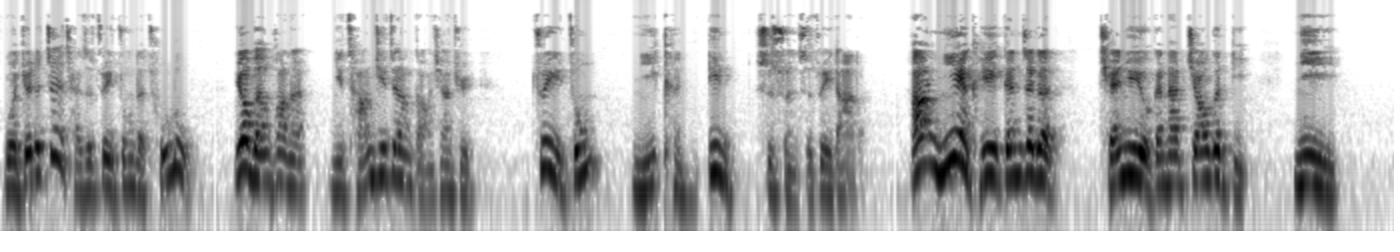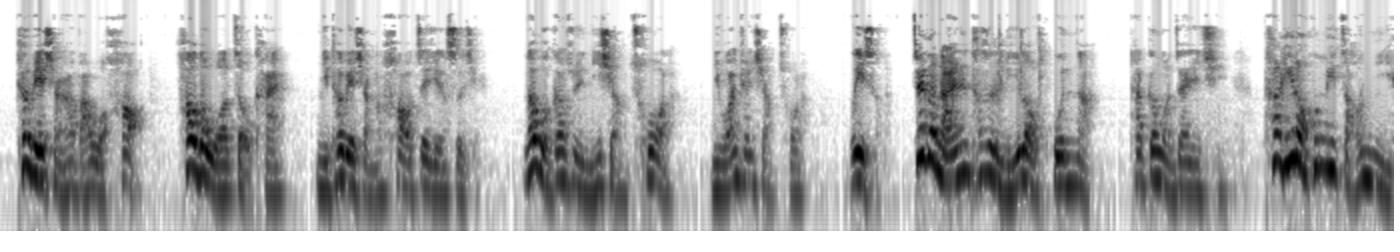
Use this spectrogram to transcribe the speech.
我觉得这才是最终的出路。要不然的话呢，你长期这样搞下去，最终你肯定是损失最大的。好，你也可以跟这个。前女友跟他交个底，你特别想要把我耗耗的我走开，你特别想要耗这件事情，那我告诉你，你想错了，你完全想错了。为什么？这个男人他是离了婚呐，他跟我在一起，他离了婚没找你，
